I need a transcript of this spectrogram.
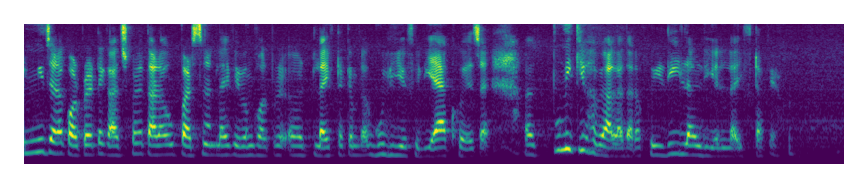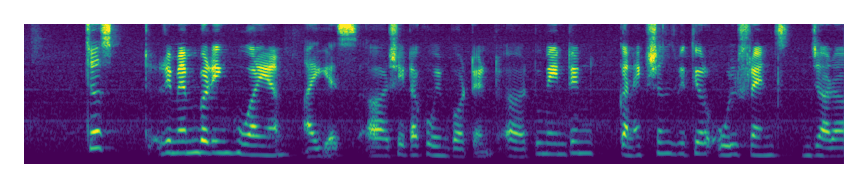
এমনি যারা কর্পোরেটে কাজ করে তারাও পার্সোনাল লাইফ এবং কর্পোরেট লাইফটাকে আমরা গুলিয়ে ফেলি এক হয়ে যায়। তুমি কীভাবে আলাদা রাখো এই রিল আর রিয়েল লাইফটাকে just remembering who I am I guess সেটা খুব important to maintain connections with your old friends যারা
